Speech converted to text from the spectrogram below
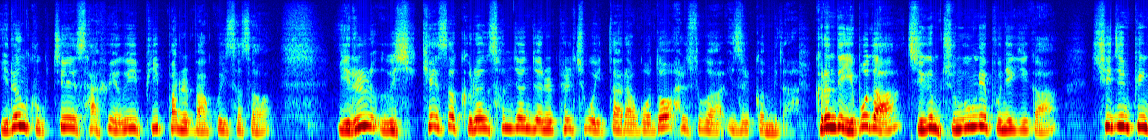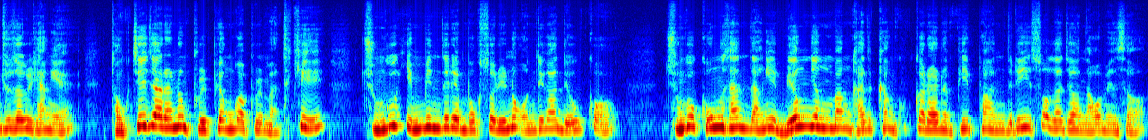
이런 국제사회의 비판을 받고 있어서 이를 의식해서 그런 선전전을 펼치고 있다라고도 할 수가 있을 겁니다. 그런데 이보다 지금 중국 내 분위기가 시진핑 주석을 향해 독재자라는 불평과 불만, 특히 중국 인민들의 목소리는 온데간데 없고 중국 공산당이 명령만 가득한 국가라는 비판들이 쏟아져 나오면서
